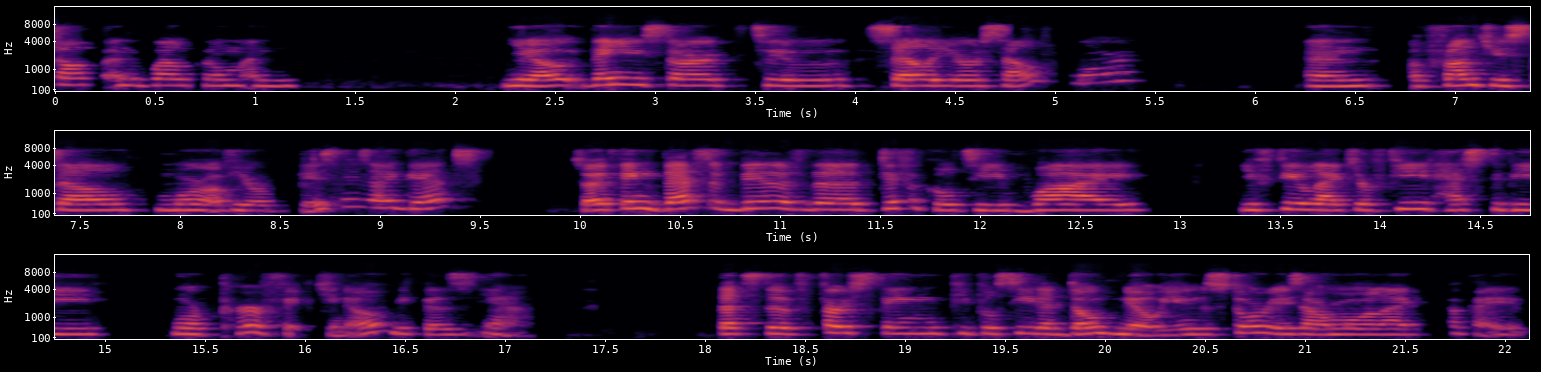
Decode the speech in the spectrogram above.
shop and welcome, and you know, then you start to sell yourself more, and up front you sell more of your business, I guess. So I think that's a bit of the difficulty why you feel like your feed has to be more perfect, you know, because yeah, that's the first thing people see that don't know you. And the stories are more like, okay,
